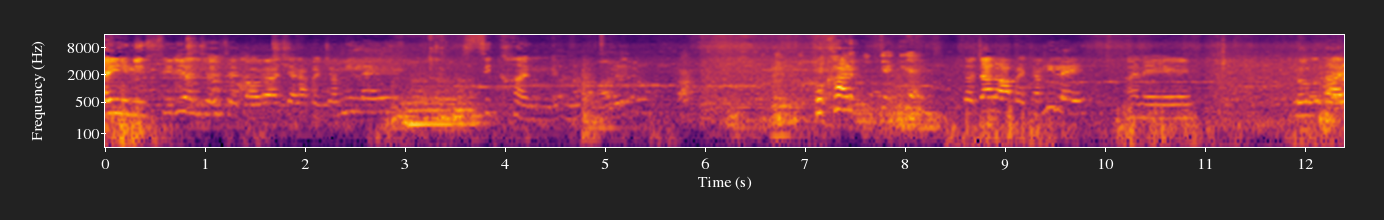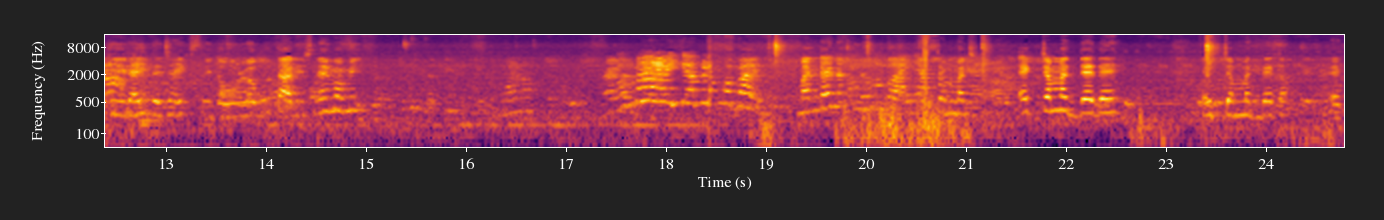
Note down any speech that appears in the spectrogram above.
સહીની સિરિયલ જોઈશે તો હવે અત્યારે આપણે જમી લઈએ. શ્રીખંડ ભૂખાડ. તો ચાલો આપણે જમી લઈએ. અને લોકોમાંથી રાઈતે જઈશું તો હું લોગ ઉતારીશ નહીં મમ્મી? મમ્મા આઈ ભાઈ મને દે ને? એક ચમચ એક ચમચ દે દે. એક ચમચ દે તો. એક.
